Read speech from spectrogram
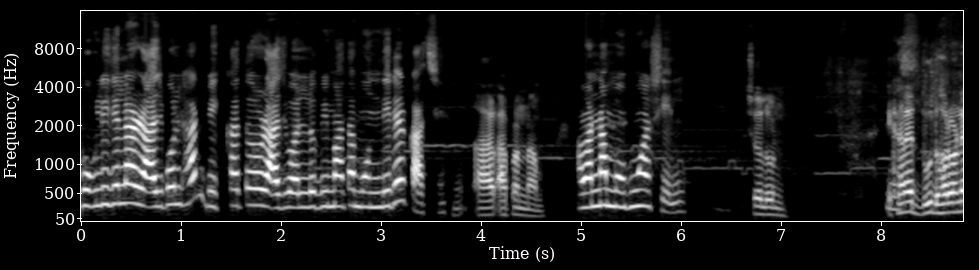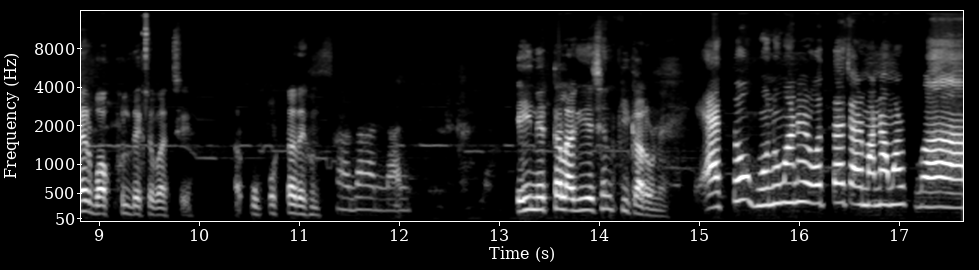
হুগলি জেলার রাজবলহাট বিখ্যাত রাজবল্লভী মাতা মন্দিরের কাছে। আর আপনার নাম? আমার নাম মহুয়া শীল। চলুন এখানে দু ধরনের বকফুল দেখতে পাচ্ছি। আর উপরটা দেখুন। সাদা আর লাল। এই নেটটা লাগিয়েছেন কি কারণে? এত হনুমানের অত্যাচার মানে আমার আহ,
